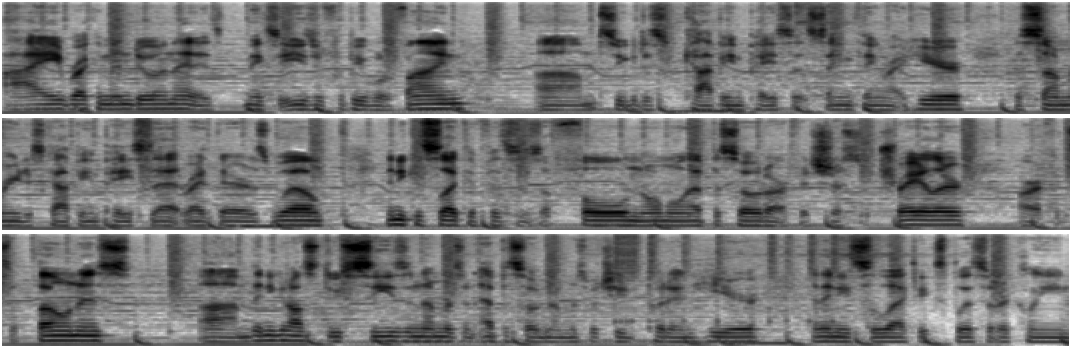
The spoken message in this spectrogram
I recommend doing that. It makes it easier for people to find. Um, so you can just copy and paste the same thing right here. The summary, just copy and paste that right there as well. Then you can select if this is a full normal episode or if it's just a trailer or if it's a bonus. Um, then you can also do season numbers and episode numbers, which you'd put in here, and then you'd select explicit or clean,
